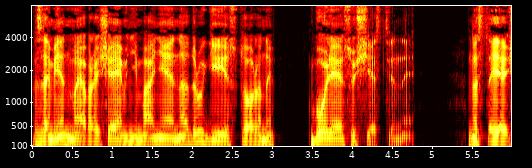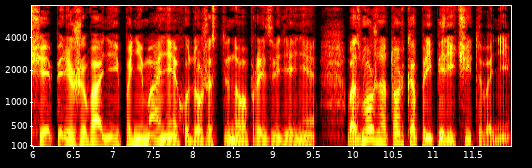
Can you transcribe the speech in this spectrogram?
Взамен мы обращаем внимание на другие стороны, более существенные. Настоящее переживание и понимание художественного произведения возможно только при перечитывании.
